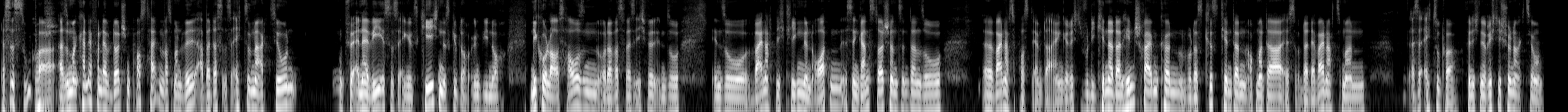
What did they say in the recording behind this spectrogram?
Das ist super. Gott. Also man kann ja von der Deutschen Post halten, was man will, aber das ist echt so eine Aktion, und für NRW ist es Engelskirchen. Es gibt auch irgendwie noch Nikolaushausen oder was weiß ich, in so, in so weihnachtlich klingenden Orten. Ist in ganz Deutschland sind dann so äh, Weihnachtspostämter eingerichtet, wo die Kinder dann hinschreiben können und wo das Christkind dann auch mal da ist oder der Weihnachtsmann. Das ist echt super. Finde ich eine richtig schöne Aktion.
